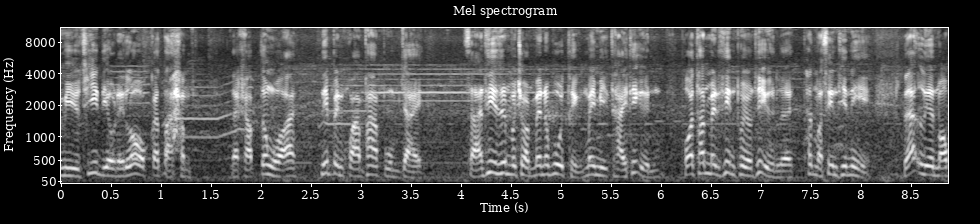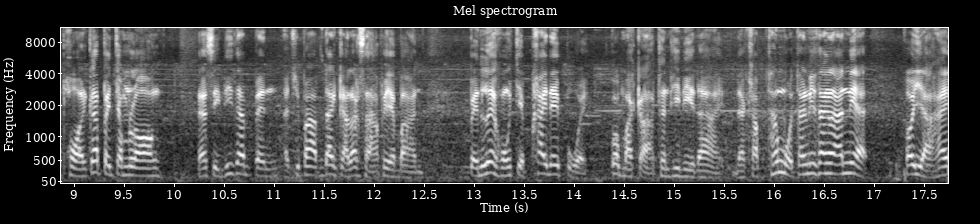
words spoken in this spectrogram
มีอยู่ที่เดียวในโลกก็ตาม นะครับต้องบอกว่านี่เป็นความภาคภูมิใจสถานที่สิ้นพระชนม์ไม่ต้องพูดถึงไม่มีไทยที่อื่น เพราะท่านไม่ได้สิ้นพระชนม์ที่อื่นเลย ท่านมาสิ้นที่นี่ และเรือนหมอพรก็เป็นจำลองแต่สิ่งที่ท่านเป็นอาชีพภาพด้านการรักษาพยาบาล เป็นเรื่องของเจ็บไข้ได้ป่วย ก็มากราบท่านที่นี่ได้นะครับทั้งหมดทั้งนี้ทั้งนั้นเนี่ยก็อยากให้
